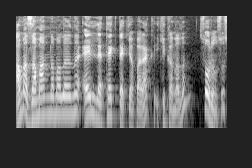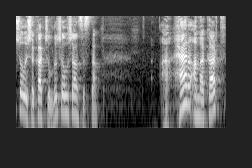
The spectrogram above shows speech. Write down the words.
ama zamanlamalarını elle tek tek yaparak iki kanalın sorunsuz çalıştı. Kaç yıldır çalışan sistem. Her anakart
